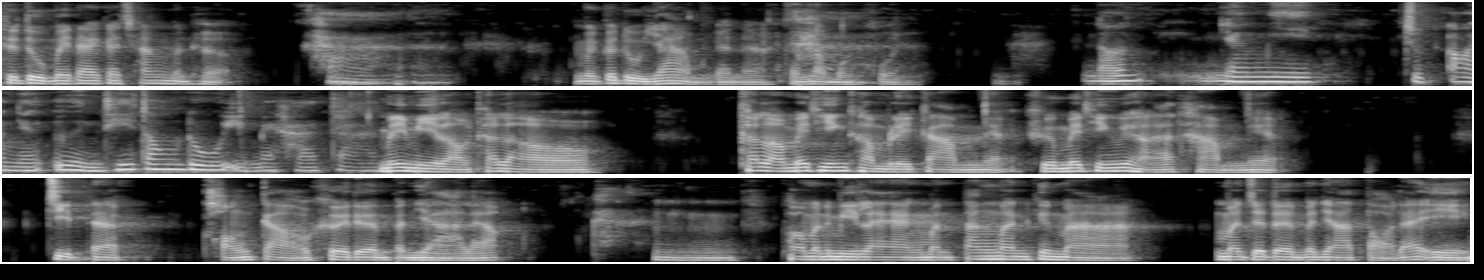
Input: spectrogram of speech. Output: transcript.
ถ้าดูไม่ได้ก็ช่างมันเถอะ ค่ะ มันก็ดูยากเหมือนกันนะสำหรับบางคน แล้วยังมีจุดอ่อนอย่างอื่นที่ต้องดูอีกไหมคะอาจารย์ไม่มีเราถ้าเรา ถ้าเราไม่ทิ้งคำบริกรรมเนี่ย คือไม่ทิ้งวิหารธรรมเนี่ย จิตน่ะ ของเก่าเคยเดินปัญญาแล้ว อืมพอมันมีแรงมันตั้งมั่นขึ้นมา มันจะเดินปัญญาต่อได้เอง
